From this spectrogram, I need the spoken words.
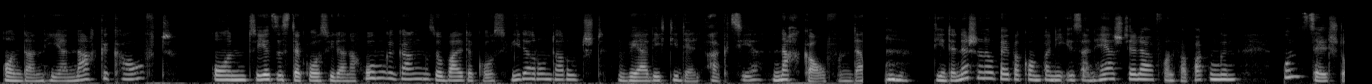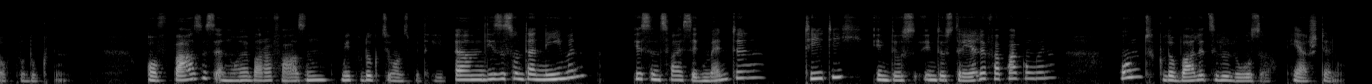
und dann hier nachgekauft und jetzt ist der Kurs wieder nach oben gegangen. Sobald der Kurs wieder runterrutscht, werde ich die Dell-Aktie nachkaufen. Die International Paper Company ist ein Hersteller von Verpackungen und Zellstoffprodukten auf Basis erneuerbarer Phasen mit Produktionsbetrieb. Ähm, dieses Unternehmen ist in zwei Segmenten tätig, Indus industrielle Verpackungen und globale Zelluloseherstellung.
